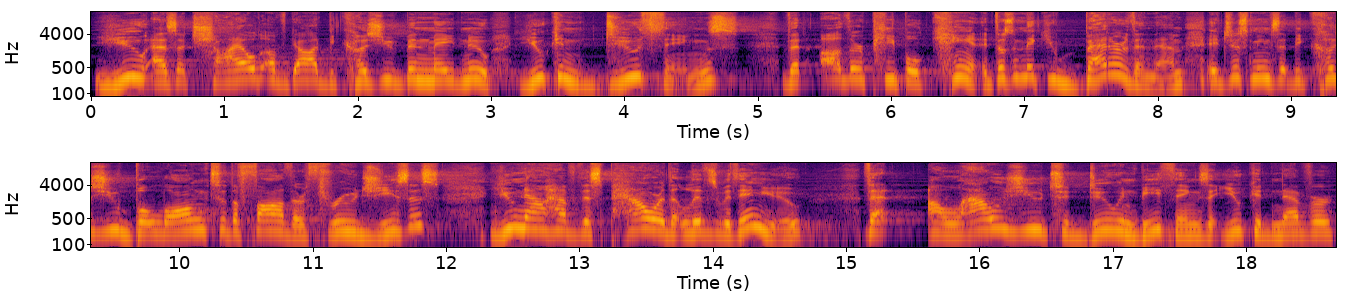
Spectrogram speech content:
You, as a child of God, because you've been made new, you can do things that other people can't. It doesn't make you better than them. It just means that because you belong to the Father through Jesus, you now have this power that lives within you that allows you to do and be things that you could never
